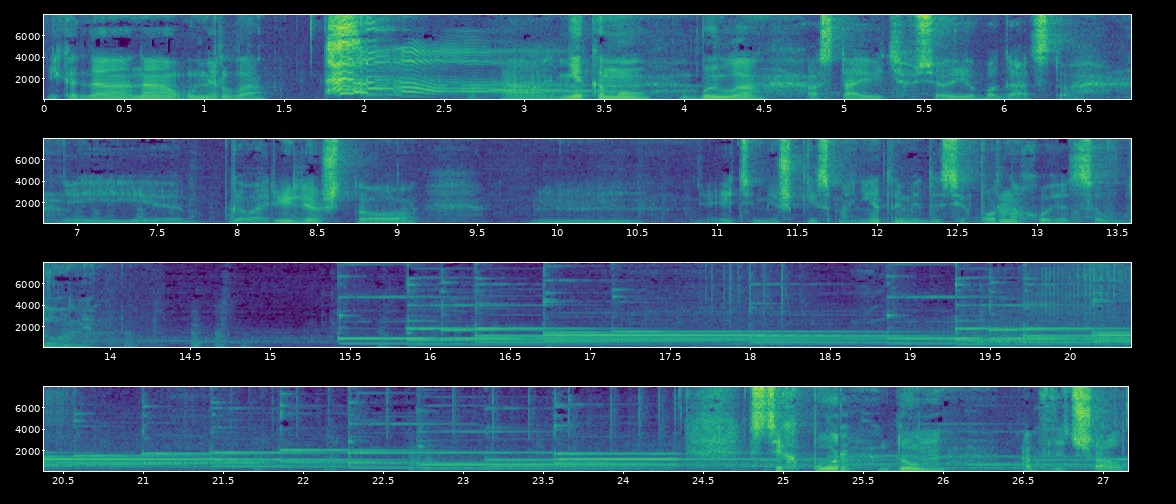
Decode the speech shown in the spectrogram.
И когда она умерла, а, некому было оставить все ее богатство. И говорили, что эти мешки с монетами до сих пор находятся в доме. С тех пор дом обветшал,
